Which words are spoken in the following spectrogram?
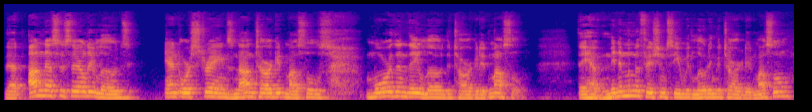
that unnecessarily loads and or strains non-target muscles more than they load the targeted muscle. They have minimum efficiency with loading the targeted muscle,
